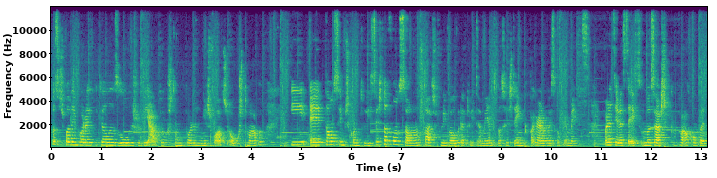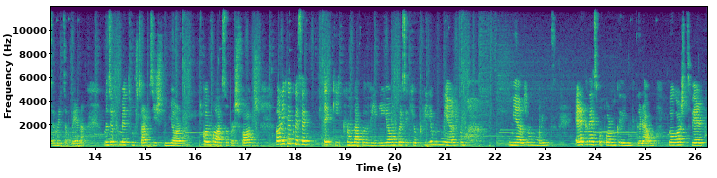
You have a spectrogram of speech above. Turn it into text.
vocês podem pôr aquele azul esverdeado que eu costumo pôr nas minhas fotos, ou costumava, e é tão simples quanto isso. Esta função não está disponível gratuitamente, vocês têm que pagar o Vesco Max para ter acesso, mas acho que vale completamente a pena. Mas eu prometo mostrar-vos isto melhor quando falar sobre as fotos. A única coisa aqui que não dá para vir, e é uma coisa que eu queria mesmo, mesmo muito, era que desse para pôr um bocadinho de grão. Eu gosto de ver,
